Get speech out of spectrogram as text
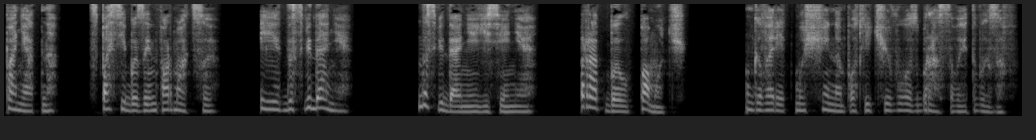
Понятно. Спасибо за информацию. И до свидания. До свидания, Есения. Рад был помочь. Говорит мужчина, после чего сбрасывает вызов.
